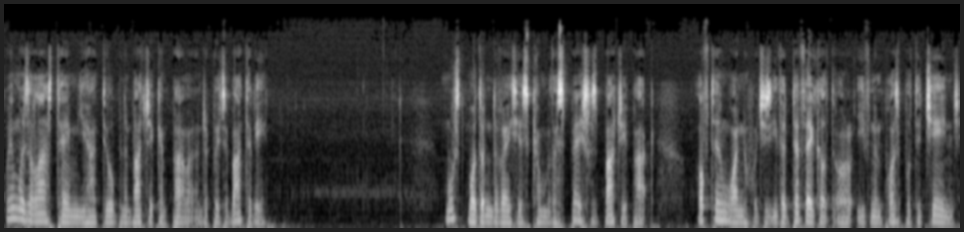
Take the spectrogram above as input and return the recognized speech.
When was the last time you had to open a battery compartment and replace a battery? Most modern devices come with a specialist battery pack, often one which is either difficult or even impossible to change.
